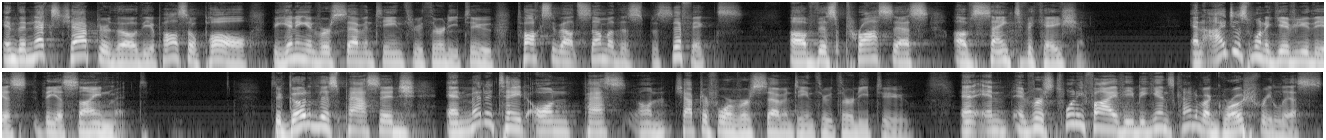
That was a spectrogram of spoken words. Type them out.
In the next chapter, though, the Apostle Paul, beginning in verse 17 through 32, talks about some of the specifics of this process of sanctification. And I just want to give you the, the assignment to go to this passage and meditate on, pass, on chapter 4, verse 17 through 32. And, and in verse 25, he begins kind of a grocery list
